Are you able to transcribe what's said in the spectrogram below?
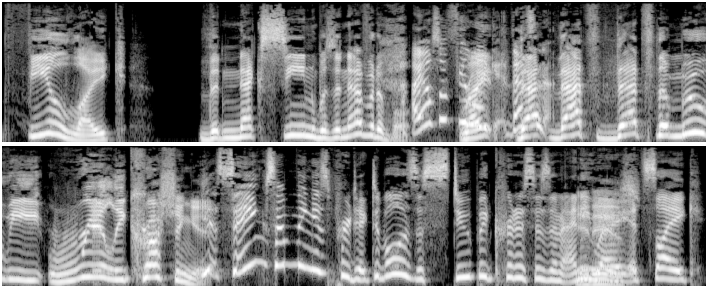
feel like the next scene was inevitable. I also feel right? like that's that an- that's that's the movie really crushing it. Yeah, saying something is predictable is a stupid criticism anyway. is. It's like,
